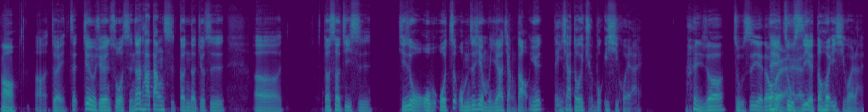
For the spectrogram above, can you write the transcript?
哦，啊、对，在建筑学院硕士。那她当时跟的就是呃的设计师，其实我我我这我们这些我们一定要讲到，因为等一下都会全部一起回来，你说主师爷都会主师也都会一起回来。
